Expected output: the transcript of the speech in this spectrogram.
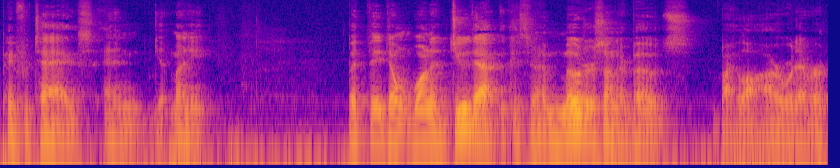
pay for tags, and get money. But they don't want to do that because they have motors on their boats by law or whatever.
